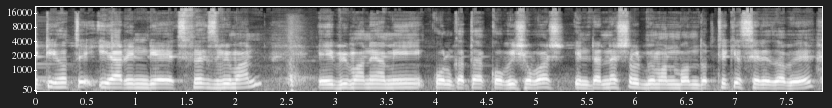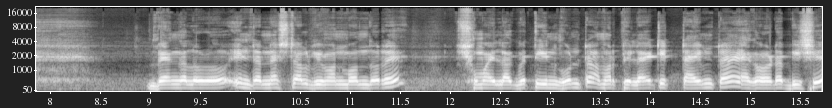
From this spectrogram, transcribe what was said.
এটি হচ্ছে এয়ার ইন্ডিয়া এক্সপ্রেস বিমান। এই বিমানে আমি কলকাতা কবি সুভাষ ইন্টারন্যাশনাল বিমানবন্দর থেকে ছেড়ে যাবে। বেঙ্গালুরু ইন্টারন্যাশনাল বিমানবন্দরে সময় লাগবে তিন ঘণ্টা। আমার ফ্লাইটের টাইমটা এগারোটা বিশে।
